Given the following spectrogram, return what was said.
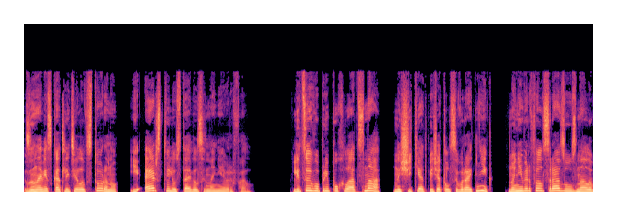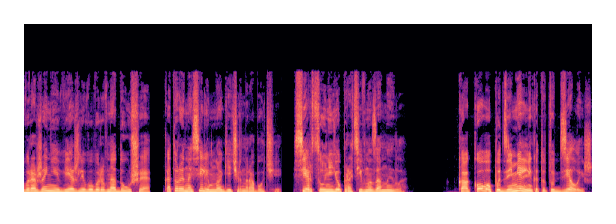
Занавеска отлетела в сторону, и Эрствель уставился на Неверфелл. Лицо его припухло от сна, на щеке отпечатался воротник, но Неверфелл сразу узнала выражение вежливого равнодушия, которое носили многие чернорабочие. Сердце у нее противно заныло. «Какого подземельника ты тут делаешь?»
